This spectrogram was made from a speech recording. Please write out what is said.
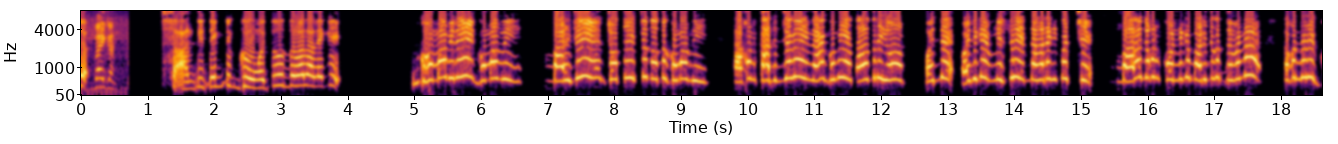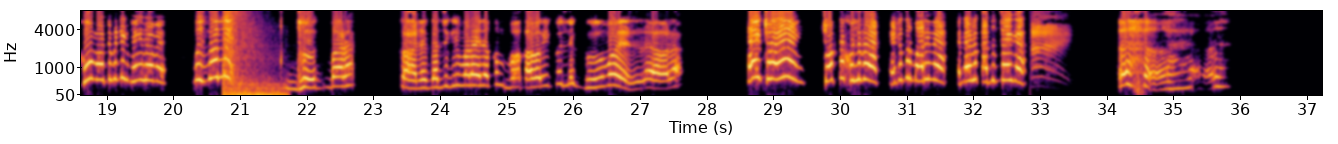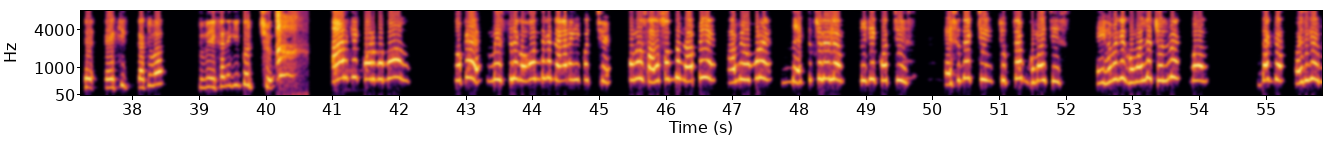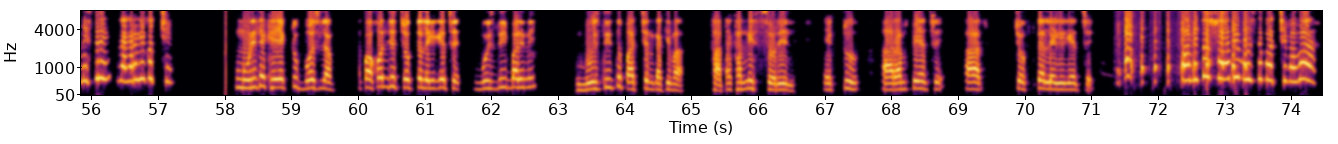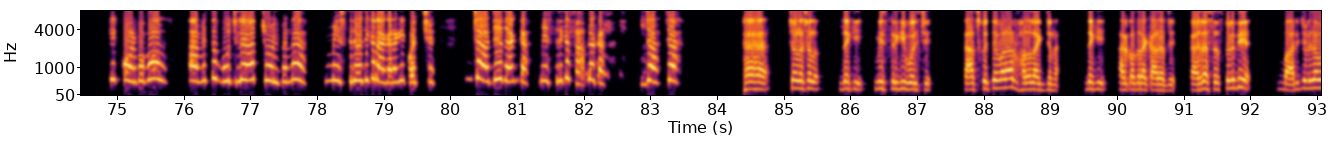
শান্তিতে একটু ঘুমোতেও দেওয়া না নাকি? ঘুমাবি রে ঘুমাবি। বাড়িতে যত ইচ্ছে তত ঘুমাবি এখন কাজের জায়গায় না ঘুমিয়ে তাড়াতাড়ি ওঠ ওই দে ওইদিকে মিস্ত্রি ডাকাডাকি করছে বাড়া যখন কন্যাকে বাড়ি থেকে দেবে না তখন ধরে ঘুম অটোমেটিক ভেঙে যাবে বুঝতে পারলি ধুত বাড়া কানের কাছে কি বলা এরকম বকাবকি করলে ঘুম ওরা। এই ছোড়া এই চোখটা খুলে দেখ এটা তোর বাড়ি না এটা হলো কাজের জায়গা। এ- এ কি কাকিমা তুমি এখানে কি করছ? আর কি করব? মুড়িটা খেয়ে একটু বসলাম। কখন যে চোখটা লেগে গেছে, বুঝতেই পারিনি। বুঝতেই তো পারছেন কাকিমা খাটাখানি শরীর। একটু আরাম পেয়েছে আর চোখটা লেগে গেছে। আমি তো সবই বুঝতে পারছি বাবা। কি করব বল? আমি তো বুঝলে আর চলবে না। মিস্ত্রি ওইদিকে রাগারাগি করছে। যা, যে দেখ মিস্ত্রিকে সামলা গা। যা যা। হ্যাঁ হ্যাঁ চলো চলো, দেখি মিস্ত্রি কি বলছে। কাজ করতে আমার আর ভালো লাগছে না। দেখি আর কতটা কাজ আছে। কাজটা শেষ করে দিয়ে বাড়ি চলে যাব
